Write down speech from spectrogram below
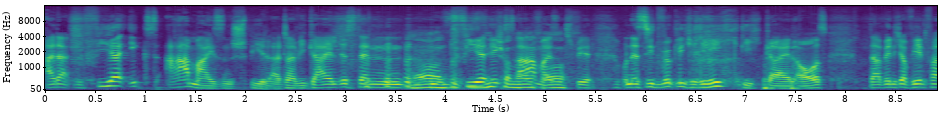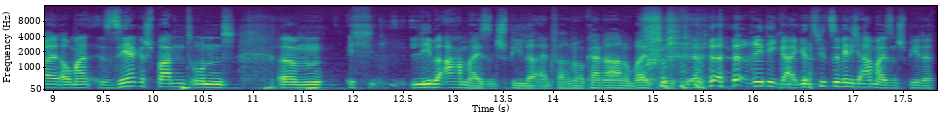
Alter, ein 4x Ameisenspiel, Alter. Wie geil ist denn Ja, ein das sieht 4x schon nice Ameisenspiel? Und es sieht wirklich richtig geil aus. Da bin ich auf jeden Fall auch mal sehr gespannt und ähm, ich liebe Ameisenspiele einfach nur. Keine Ahnung, weiß ich nicht. richtig geil. Gibt viel zu wenig Ameisenspiele.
